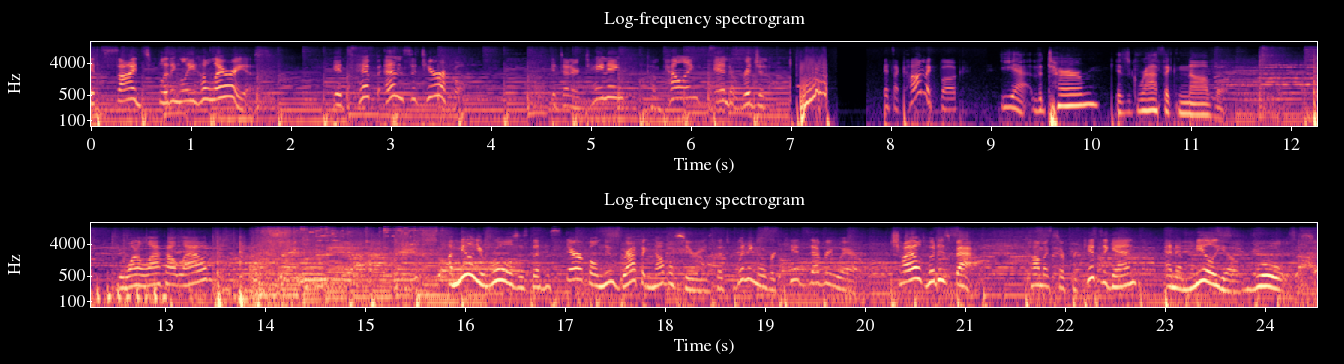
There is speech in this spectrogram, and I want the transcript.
It's side splittingly hilarious. It's hip and satirical. It's entertaining, compelling, and original. It's a comic book. Yeah, the term is graphic novel. You want to laugh out loud? Amelia Rules is the hysterical new graphic novel series that's winning over kids everywhere. Childhood is back. Comics are for kids again, and Amelia rules.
